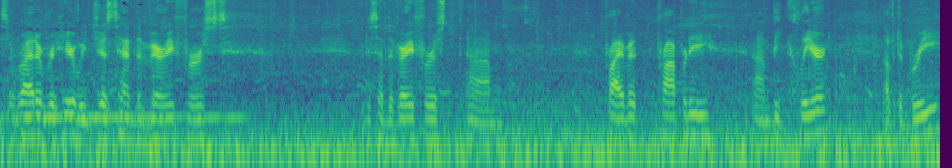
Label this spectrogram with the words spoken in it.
So right over here, we just had the very first, we just had the very first um, private property um, be cleared of debris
